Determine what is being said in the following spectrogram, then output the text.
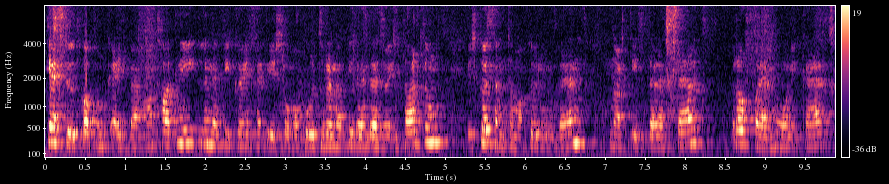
kettőt kapunk egyben mondhatni, ünnepi könyvet és Roma Kultúra napi rendezvényt tartunk, és köszöntöm a körünkben nagy tisztelettel Rafael Mónikát,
